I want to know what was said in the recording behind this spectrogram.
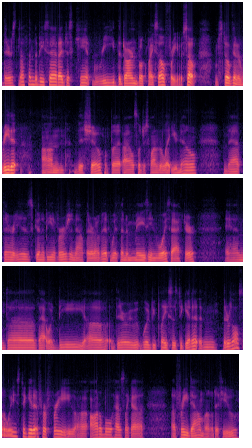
there's nothing to be said. I just can't read the darn book myself for you. So I'm still going to read it on this show, but I also just wanted to let you know that there is going to be a version out there of it with an amazing voice actor. And uh, that would be uh, there would be places to get it. And there's also ways to get it for free. Uh, audible has like a, a free download if you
